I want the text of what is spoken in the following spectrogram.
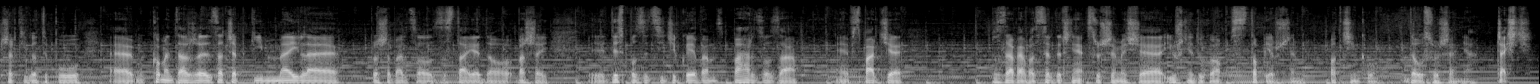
wszelkiego typu e, komentarze, zaczepki, maile proszę bardzo, zostaję do Waszej y, dyspozycji. Dziękuję Wam bardzo za e, wsparcie. Pozdrawiam Was serdecznie. Słyszymy się już niedługo w 101 odcinku. Do usłyszenia. Cześć!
